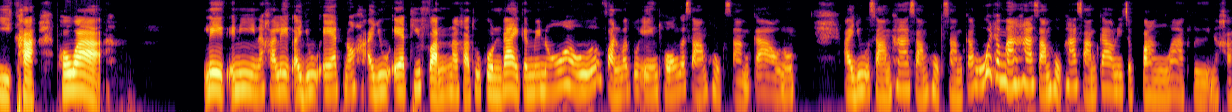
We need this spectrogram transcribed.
อีกค่ะ เพราะว่า เลขไอ้นี่นะคะ เลขอายุแอดเนาะอายุแอดที่ฝันนะคะ ทุกคนได้กันไหมเนาะเออฝันว่าตัวเองท้องก็สามหกสามเก้าเนาะอายุสามห้าสามหกสามเก้าอุ้ยถ้ามาห้าสามหกห้าสามเก้านี่จะปังมากเลยนะคะ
